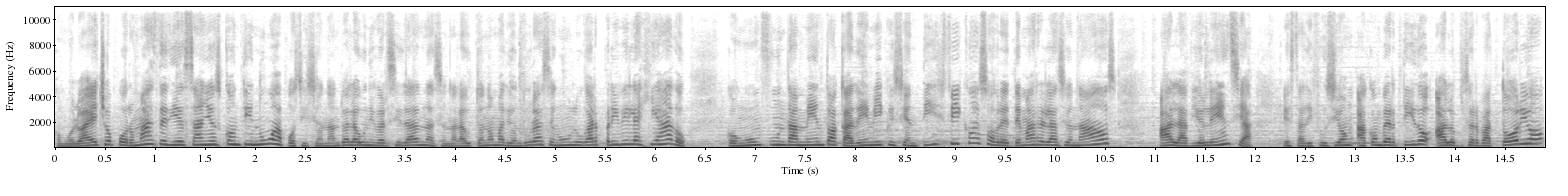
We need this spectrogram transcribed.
como lo ha hecho por más de 10 años, continúa posicionando a la Universidad Nacional Autónoma de Honduras en un lugar privilegiado con un fundamento académico y científico sobre temas relacionados a la violencia. Esta difusión ha convertido al observatorio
